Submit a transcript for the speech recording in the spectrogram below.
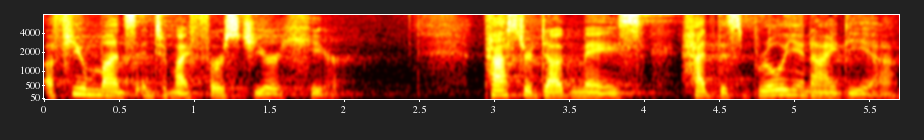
a few months into my first year here, Pastor Doug Mace had this brilliant idea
